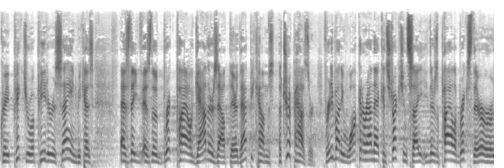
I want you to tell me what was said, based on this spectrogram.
great picture what Peter is saying, because as, they, as the brick pile gathers out there, that becomes a trip hazard. For anybody walking around that construction site, there's a pile of bricks there, or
